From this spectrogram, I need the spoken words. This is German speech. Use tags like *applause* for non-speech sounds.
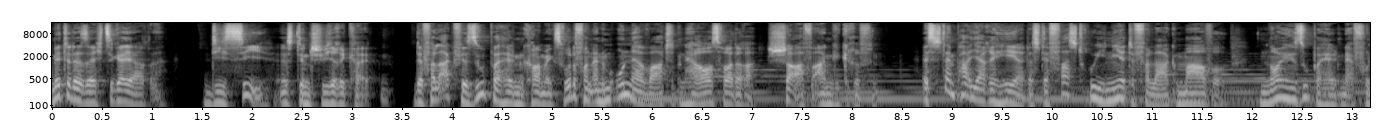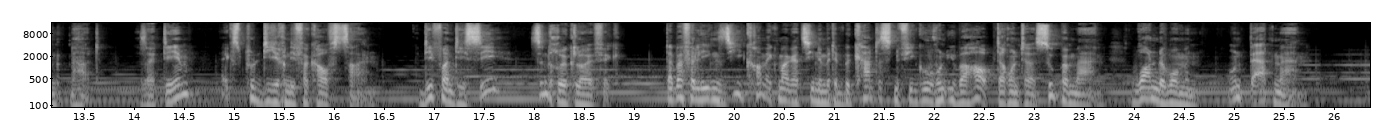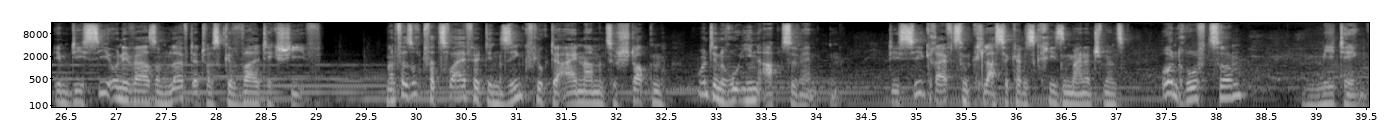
Mitte der 60er Jahre. DC ist in Schwierigkeiten. Der Verlag für Superhelden-Comics wurde von einem unerwarteten Herausforderer scharf angegriffen. Es ist ein paar Jahre her, dass der fast ruinierte Verlag Marvel neue Superhelden erfunden hat. Seitdem explodieren die Verkaufszahlen. Die von DC sind rückläufig. Dabei verlegen sie Comic-Magazine mit den bekanntesten Figuren überhaupt, darunter Superman, Wonder Woman und Batman. Im DC-Universum läuft etwas gewaltig schief. Man versucht verzweifelt, den Sinkflug der Einnahmen zu stoppen und den Ruin abzuwenden. DC greift zum Klassiker des Krisenmanagements und ruft zum Meeting.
